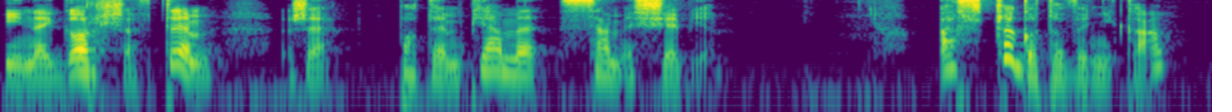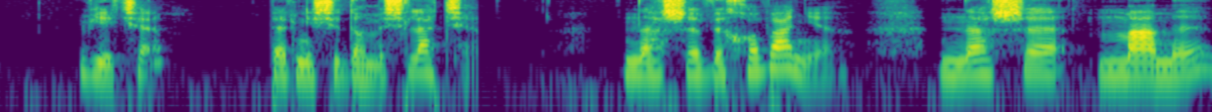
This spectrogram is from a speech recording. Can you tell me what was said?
i najgorsze w tym, że potępiamy same siebie. A z czego to wynika? Wiecie? Pewnie się domyślacie nasze wychowanie, nasze mamy,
